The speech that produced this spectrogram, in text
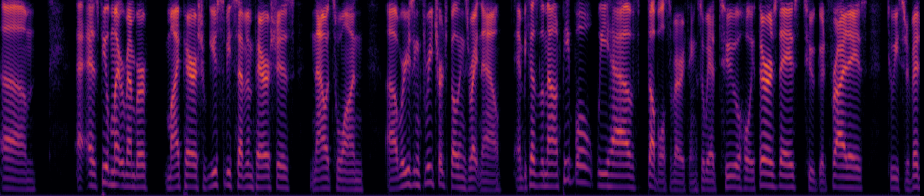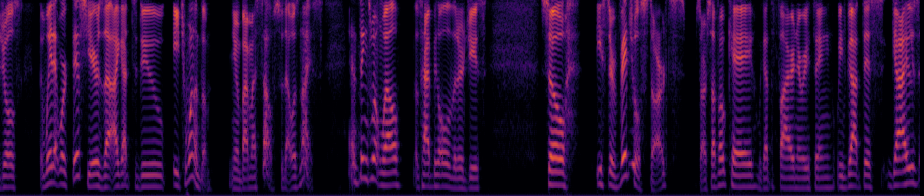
um, as people might remember, my parish used to be seven parishes. Now it's one. Uh, we're using three church buildings right now, and because of the amount of people, we have doubles of everything. So we had two Holy Thursdays, two Good Fridays, two Easter Vigils. The way that worked this year is that I got to do each one of them, you know, by myself. So that was nice, and things went well. I was happy with all the liturgies. So Easter Vigil starts starts off okay. We got the fire and everything. We've got this guy who's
